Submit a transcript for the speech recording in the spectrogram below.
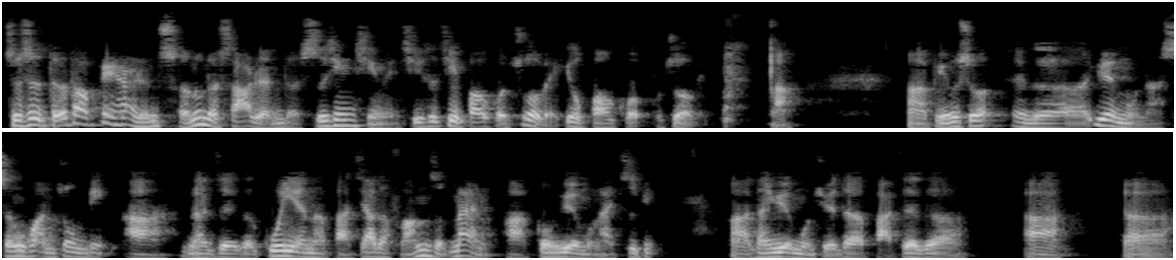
只是得到被害人承诺的杀人的实行行为，其实既包括作为，又包括不作为啊。啊，比如说这个岳母呢身患重病啊，那这个姑爷呢把家的房子卖了啊，供岳母来治病啊，但岳母觉得把这个啊呃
